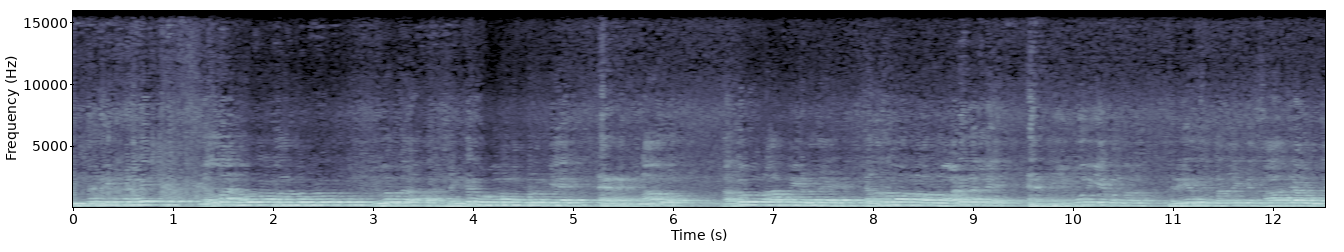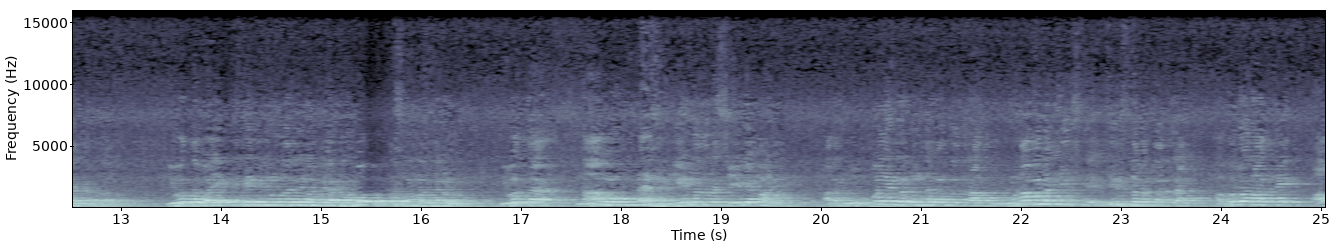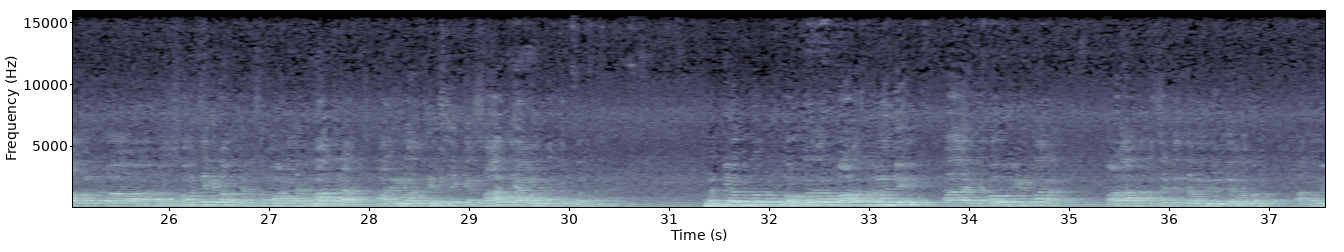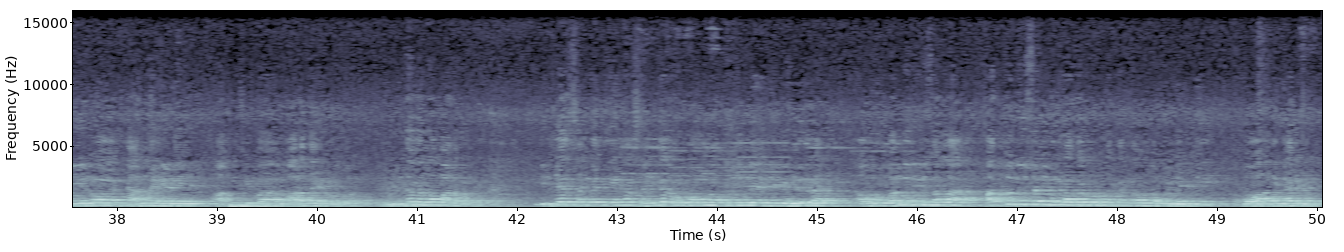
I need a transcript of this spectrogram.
ಇಂಥ ನಿಟ್ಟಿನಲ್ಲಿ ಎಲ್ಲ ನೌಕರ ಬಾಂಧವರು ಇವತ್ತು ಶಂಕರ ಉಲ್ಲಂಘನಗಳಿಗೆ ನಾವು ಹಗಲು ರಾತ್ರಿ ಅವರು ಕೆಲಸವನ್ನು ಮಾಡಿದಲ್ಲಿ ಈ ಊರಿಗೆ ಒಂದು ಶ್ರೇಯಸ್ಸು ತರಲಿಕ್ಕೆ ಸಾಧ್ಯ ಅಂತಕ್ಕಂಥದ್ದು ಇವತ್ತು ವೈಯಕ್ತಿಕ ಜೀವನದಲ್ಲಿ ನಮಗೆ ಬರ್ಬೋದು ಸಮಸ್ಯೆಗಳು ಇವತ್ತ ನಾವು ಏನಾದರೂ ಸೇವೆ ಮಾಡಿ ಅದರ ಉಪಯೋಗ ಹೊಂದಬೇಕಂದ್ರೆ ಅದು ಋಣವನ್ನು ತೀರಿಸಿ, ತೀರಿಸಬೇಕಂದ್ರೆ ಹಗಲು ರಾತ್ರಿ ಆ ಒಂದು ಸಮಸ್ಯೆಗೆ ನಾವು ಕೆಲಸ ಮಾಡಿದಾಗ ಮಾತ್ರ ಆ ಋಣ ತೀರಿಸಲಿಕ್ಕೆ ಸಾಧ್ಯ ಅಂತಕ್ಕಂಥದ್ದು ಪ್ರತಿಯೊಬ್ಬರು ನೌಕರರು ಬಹಳಷ್ಟು ಮಂದಿ ಆ, ಕೆಲವೊಬ್ರು ಇರ್ತಾರೆ ಬಹಳ ಅಸಡ್ಡೆತನದಿಂದ ಇರೋದು ಅಥವಾ ಏನೋ ಕಾರಣ ಹೇಳಿ ಆಫೀಸಿಗೆ ಬಾ- ಬಾರದೇ ಇರೋದು ಇಂಥವೆಲ್ಲ ಮಾಡಬೇಕು ನಿಜ ಸಂಗತಿಯನ್ನು ಸಂಘದ ನೀವು ಹೇಳಿದ್ರೆ ಅವರು ಒಂದು ದಿವಸ ಅಲ್ಲ ಹತ್ತು ದಿವಸ ನಿಮಗೆ ರಜೆ ಕೊಡ್ತಕ್ಕಂಥ ಒಬ್ಬ ವ್ಯಕ್ತಿ ಒಬ್ಬ ಅಧಿಕಾರಿಗಳು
